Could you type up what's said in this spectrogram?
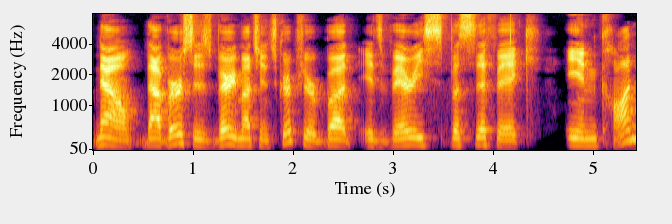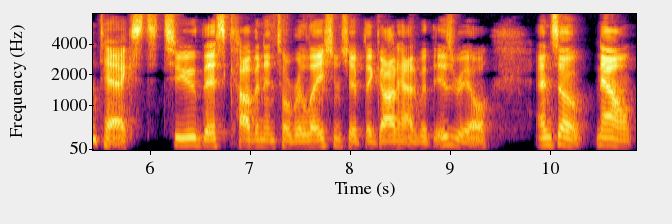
Now, that verse is very much in scripture, but it's very specific in context to this covenantal relationship that God had with Israel. And so now,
